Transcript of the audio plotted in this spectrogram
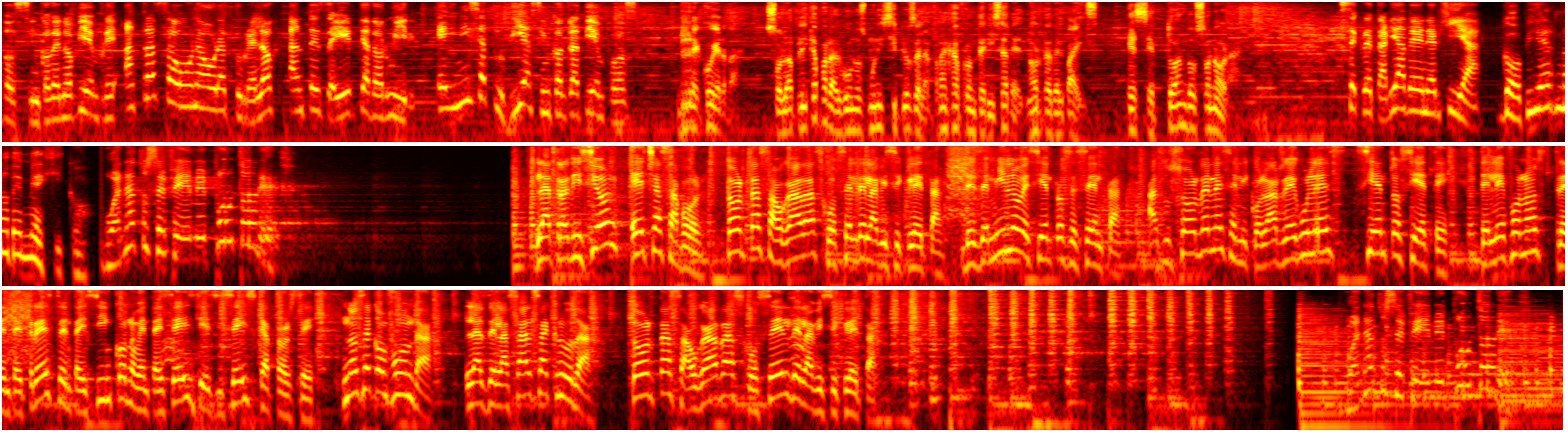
5 de noviembre, atrasa una hora tu reloj antes de irte a dormir e inicia tu día sin contratiempos. Recuerda, solo aplica para algunos municipios de la franja fronteriza del norte del país, exceptuando Sonora. Secretaría de Energía, Gobierno de México. guanatosfm.net La tradición hecha sabor. Tortas ahogadas José de la Bicicleta. Desde 1960. A sus órdenes en Nicolás Regules 107. Teléfonos 33 35 96 16 14. No se confunda. Las de la salsa cruda. Tortas ahogadas José de la Bicicleta. guanatosfm.net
